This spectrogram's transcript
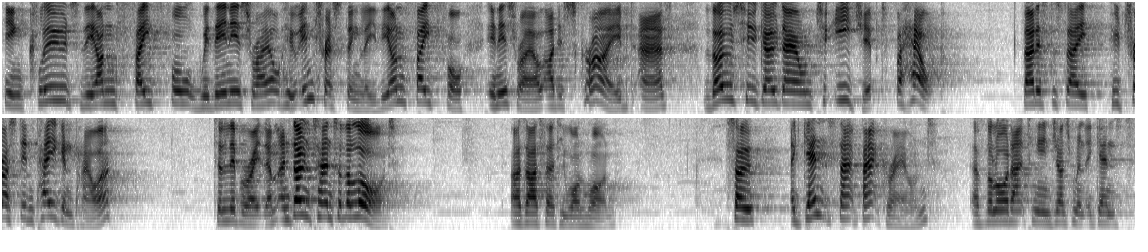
He includes the unfaithful within Israel, who, interestingly, the unfaithful in Israel are described as those who go down to Egypt for help. That is to say, who trust in pagan power to liberate them and don't turn to the Lord. Isaiah 31:1. So, against that background of the Lord acting in judgment against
